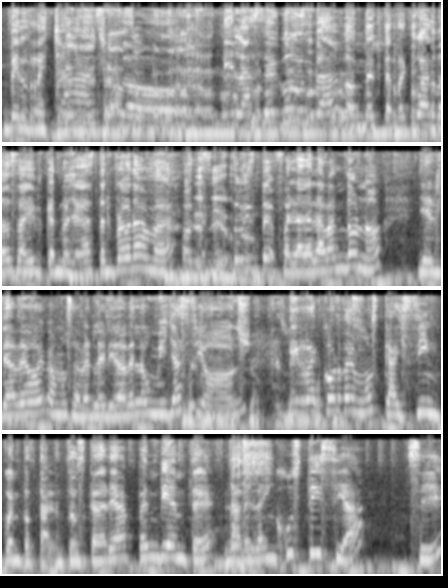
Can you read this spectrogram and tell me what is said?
del rechazo. Del rechazo, perdón. Y la segunda, rechazo, donde te recuerdas ahí que no llegaste al programa o que Es no cierto. estuviste, fue la del abandono. Y el día de hoy vamos a ver la herida de la humillación. De la humillación, que es y recordemos que hay cinco en total. Entonces quedaría pendiente la de la injusticia, ¿sí?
